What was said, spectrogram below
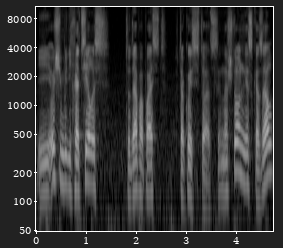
и очень бы не хотелось туда попасть в такой ситуации. На что он мне сказал,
